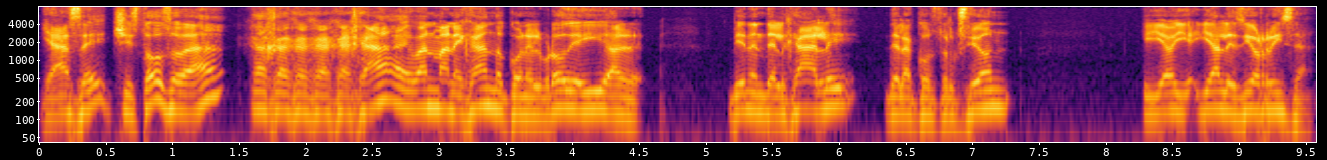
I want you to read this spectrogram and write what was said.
Ya sé, chistoso, ¿verdad? Ja, ja, ja, ja, ja, ja. Van manejando con el brody ahí, vienen del jale, de la construcción, y ya, ya les dio risa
